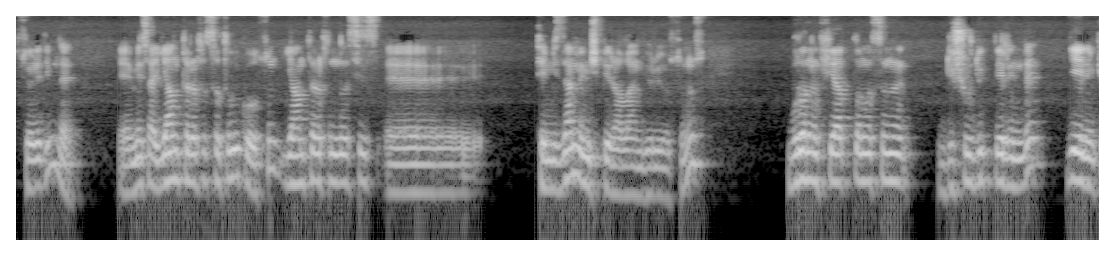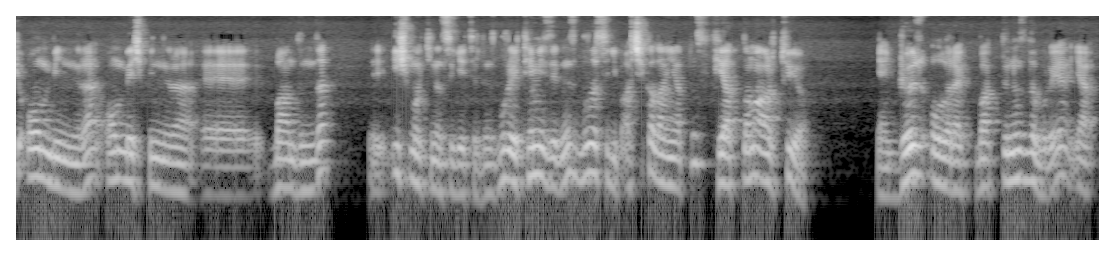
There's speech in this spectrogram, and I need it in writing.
söyledim de e, mesela yan tarafı satılık olsun. Yan tarafında siz e, temizlenmemiş bir alan görüyorsunuz. Buranın fiyatlamasını düşürdüklerinde diyelim ki 10 bin lira, 15 bin lira e, bandında e, iş makinesi getirdiniz. Burayı temizlediniz. Burası gibi açık alan yaptınız. Fiyatlama artıyor. Yani göz olarak baktığınızda buraya ya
